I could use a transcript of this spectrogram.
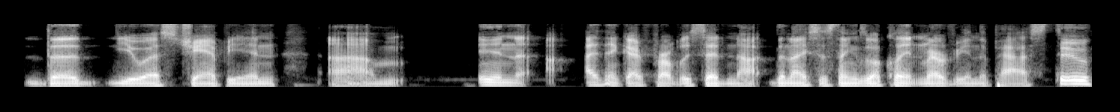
the U.S. champion. Um, in I think I've probably said not the nicest things about Clayton Murphy in the past too.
